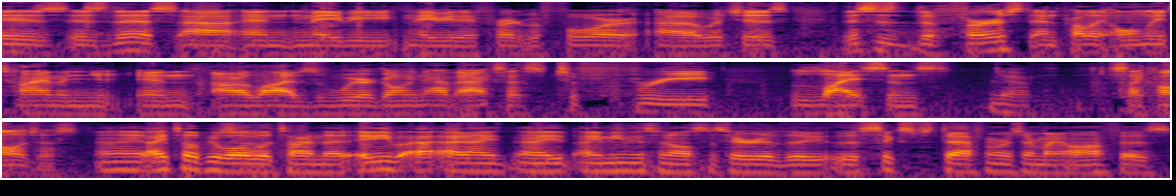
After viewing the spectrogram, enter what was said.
Is is this uh, and maybe maybe they've heard it before, uh, which is this is the first and probably only time in in our lives we're going to have access to free licensed Yeah. psychologists. And I, I tell people all the time that any, and I, I, I mean this in all sincerity, the, the six staff members in my office,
